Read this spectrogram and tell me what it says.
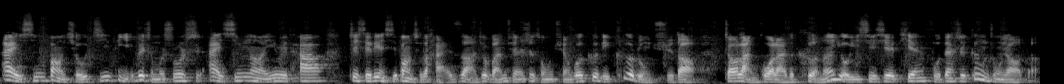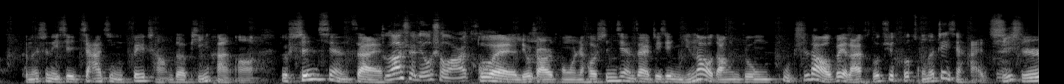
爱心棒球基地。为什么说是爱心呢？因为他这些练习棒球的孩子啊，就完全是从全国各地各种渠道招揽过来的，可能有一些些天赋，但是更重要的可能是那些家境非常的贫寒啊，就深陷在主要是留守儿童，对留守儿童，然后深陷在这些泥淖当中，不知道未来何去何从的这些孩子，其实。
